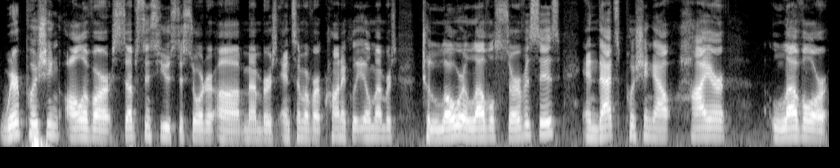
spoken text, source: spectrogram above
we're pushing all of our substance use disorder uh, members and some of our chronically ill members to lower level services, and that's pushing out higher level or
